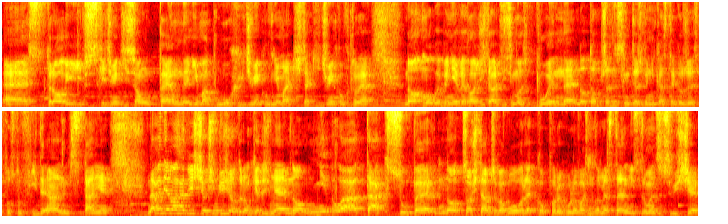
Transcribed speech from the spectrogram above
e, stroi, wszystkie dźwięki są pełne, nie ma głuchych dźwięków, nie ma jakichś takich dźwięków, które no mogłyby nie wychodzić, to Altissimo jest płynne, no to przede wszystkim też wynika z tego, że jest po prostu w idealnym stanie. Nawet Yamaha 280, którą kiedyś miałem, no nie była tak super, no coś tam trzeba było lekko poregulować, natomiast ten instrument rzeczywiście,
